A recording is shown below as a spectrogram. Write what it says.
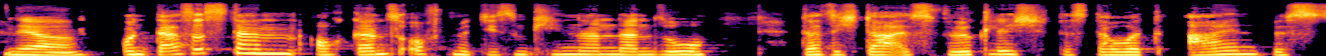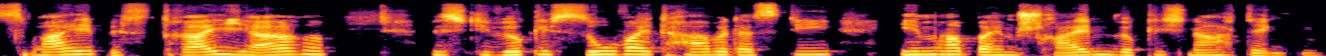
Ja. Und das ist dann auch ganz oft mit diesen Kindern dann so, dass ich da ist wirklich, das dauert ein bis zwei bis drei Jahre, bis ich die wirklich so weit habe, dass die immer beim Schreiben wirklich nachdenken.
